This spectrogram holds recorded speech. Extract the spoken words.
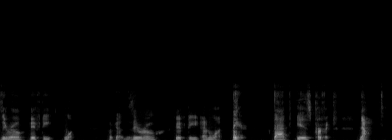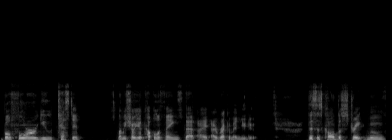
0, 50, 1. I've got 0, 50, and 1. There, that is perfect. Now, before you test it, let me show you a couple of things that I, I recommend you do. This is called the Straight Move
